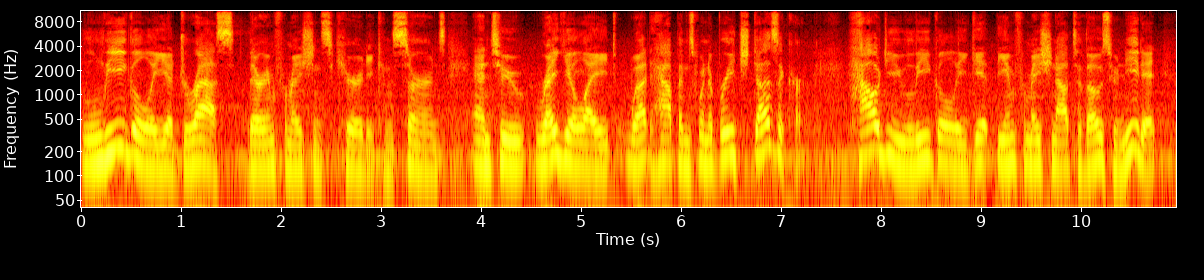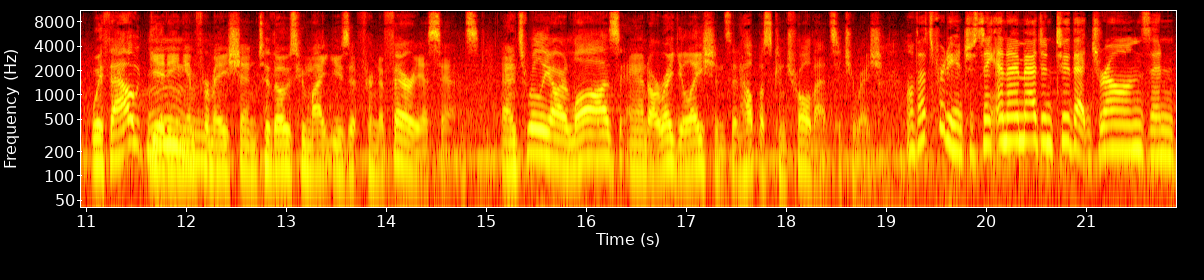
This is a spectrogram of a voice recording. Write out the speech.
legally address their information security concerns and to regulate what happens when a breach does occur how do you legally get the information out to those who need it without getting hmm. information to those who might use it for nefarious ends? And it's really our laws and our regulations that help us control that situation. Well, that's pretty interesting. And I imagine too that drones and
